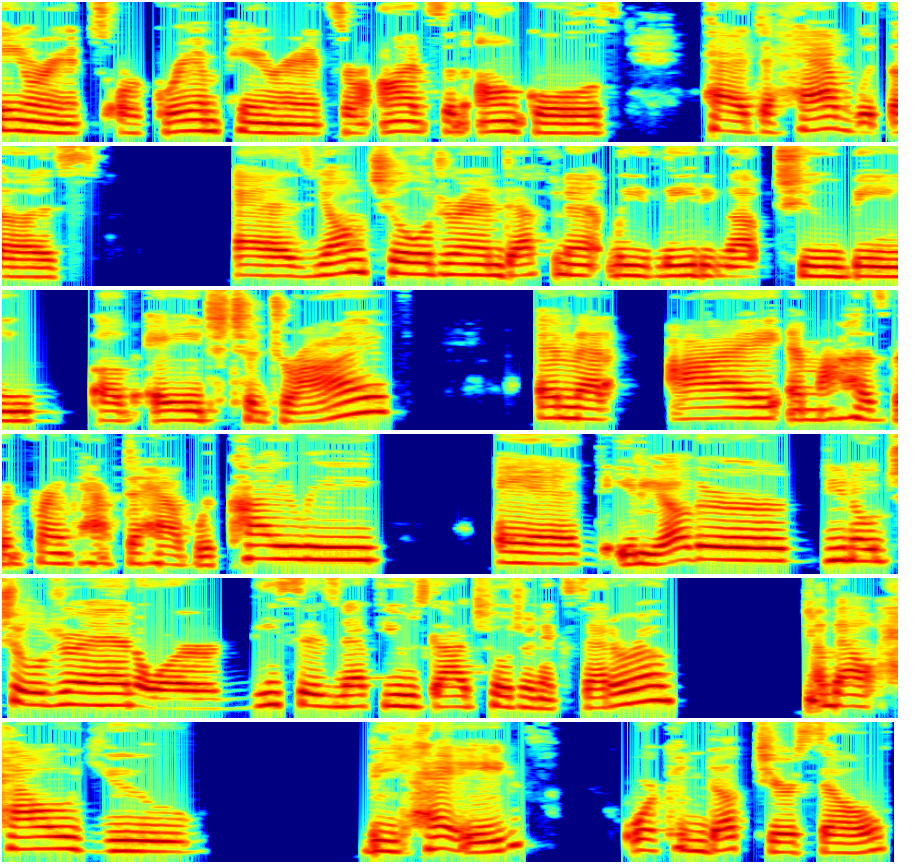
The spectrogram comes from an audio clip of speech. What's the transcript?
parents or grandparents or aunts and uncles had to have with us as young children, definitely leading up to being of age to drive, and that I and my husband Frank have to have with Kylie and any other, you know, children or nieces, nephews, godchildren, etc., about how you behave or conduct yourself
